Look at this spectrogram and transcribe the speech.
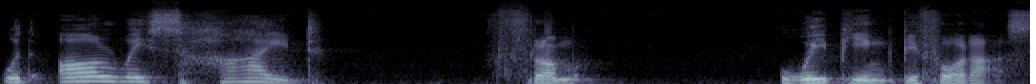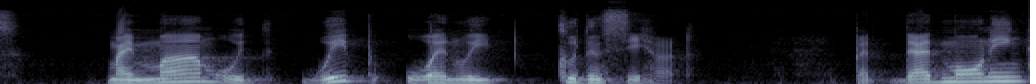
would always hide from weeping before us. My mom would weep when we couldn't see her. But that morning,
